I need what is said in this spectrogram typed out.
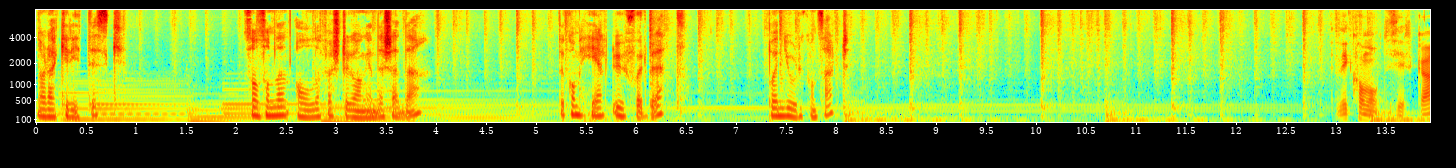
når det er kritisk. Sånn som den aller første gangen det skjedde. Det kom helt uforberedt. På en julekonsert. Vi kom opp til kirka.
